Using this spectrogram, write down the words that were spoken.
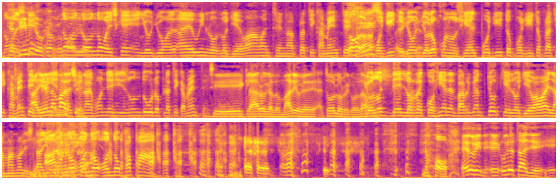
no, Qué es tímido, que- Carlos no, Mario. no, no, es que yo, yo a Edwin lo, lo llevaba a entrenar prácticamente. No pollito, Ay, yo, yo lo conocía el pollito, pollito prácticamente. Ahí en la y Marte. Nacional Fondes hizo un duro prácticamente. Sí, claro, Carlos Mario, eh, todos lo recordamos. Yo lo, de- lo recogía en el barrio de Antioquia y lo llevaba de la mano al estadio. Ah, o no o no, o no, papá. No, Edwin, eh, un detalle. eh,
